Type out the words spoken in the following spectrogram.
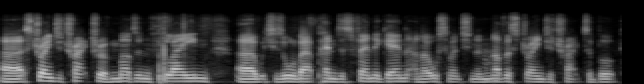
Uh, Strange Attractor of Mud and Flame, uh, which is all about Penda's Fen again, and I also mentioned another Strange Attractor book,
